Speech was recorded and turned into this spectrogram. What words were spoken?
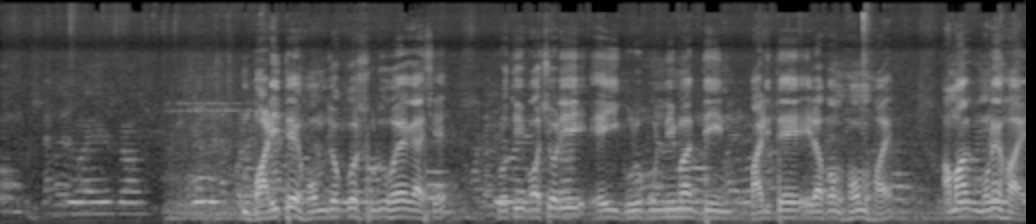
ওম বিষ্ণু দেবায় বাড়িতে হোমযজ্ঞ শুরু হয়ে গেছে। প্রতি বছরই এই গুরু পূর্ণিমার দিন বাড়িতে এরকম হোম হয়। আমার মনে হয়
